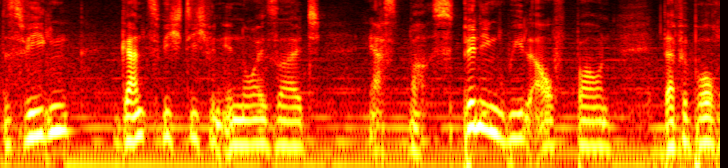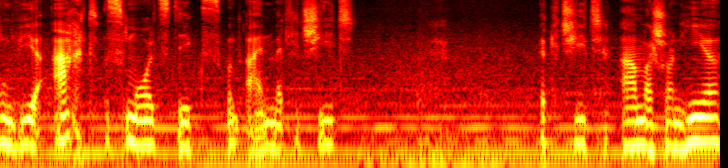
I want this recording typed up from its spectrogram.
Deswegen ganz wichtig, wenn ihr neu seid, erstmal Spinning Wheel aufbauen. Dafür brauchen wir acht Small Sticks und ein Metal Sheet. Metal Sheet haben wir schon hier.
